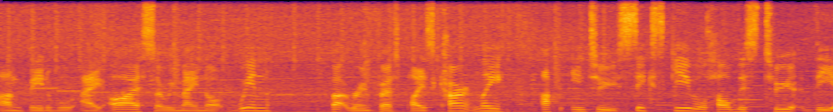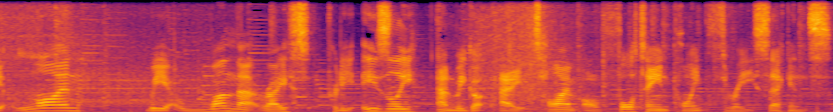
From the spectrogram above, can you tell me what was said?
unbeatable AI so we may not win but we're in first place currently up into sixth gear. We'll hold this to the line. We won that race pretty easily and we got a time of 14.3 seconds.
